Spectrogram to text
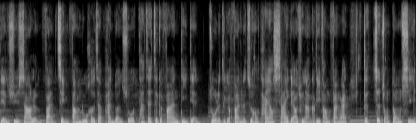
连续杀人犯，警方如何在判断说他在这个犯案地点做了这个犯了之后，他要下一个要去哪个地方犯案的这种东西，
